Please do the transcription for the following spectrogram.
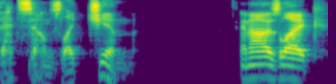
that sounds like Jim. And I was like,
